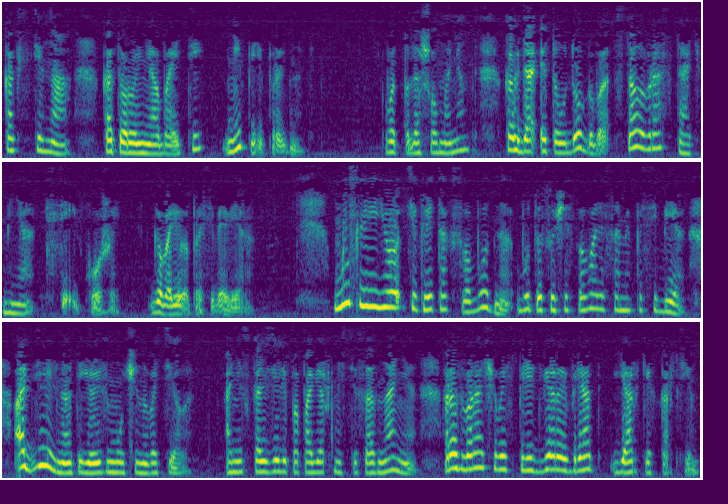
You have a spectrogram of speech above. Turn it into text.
как стена, которую не обойти, не перепрыгнуть? Вот подошел момент, когда эта Удогова стала врастать в меня всей кожей, говорила про себя Вера. Мысли ее текли так свободно, будто существовали сами по себе, отдельно от ее измученного тела. Они скользили по поверхности сознания, разворачиваясь перед Верой в ряд ярких картин.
